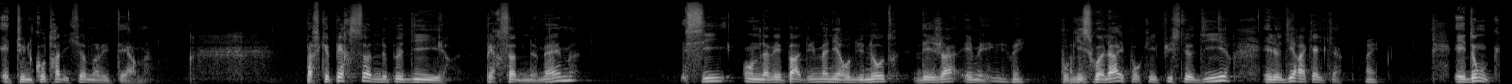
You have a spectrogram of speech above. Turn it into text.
est une contradiction dans les termes. Parce que personne ne peut dire personne ne m'aime si on ne l'avait pas, d'une manière ou d'une autre, déjà aimé. Pour qu'il soit là et pour qu'il puisse le dire et le dire à quelqu'un. Et donc,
